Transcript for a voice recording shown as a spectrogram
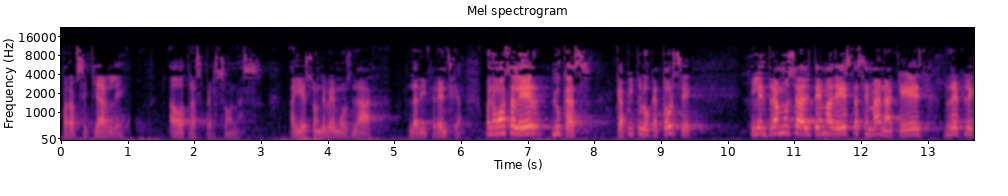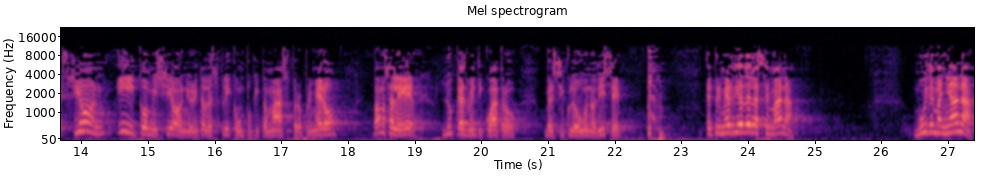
para obsequiarle a otras personas? Ahí es donde vemos la, la diferencia. Bueno, vamos a leer Lucas capítulo 14 y le entramos al tema de esta semana, que es reflexión y comisión. Y ahorita lo explico un poquito más, pero primero vamos a leer Lucas 24, versículo 1. Dice, el primer día de la semana, muy de mañana,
